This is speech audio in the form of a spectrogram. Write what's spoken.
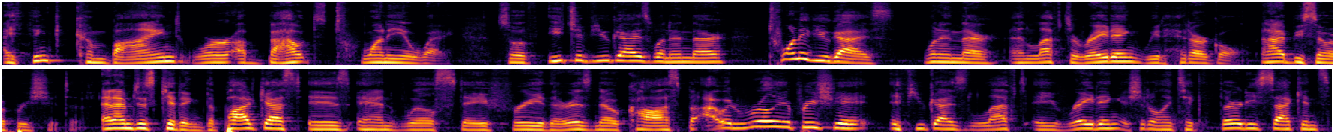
I think combined, we're about 20 away. So if each of you guys went in there, 20 of you guys went in there and left a rating, we'd hit our goal. And I'd be so appreciative. And I'm just kidding. The podcast is and will stay free. There is no cost, but I would really appreciate if you guys left a rating. It should only take 30 seconds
